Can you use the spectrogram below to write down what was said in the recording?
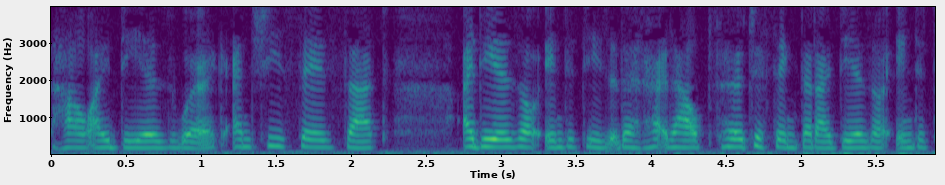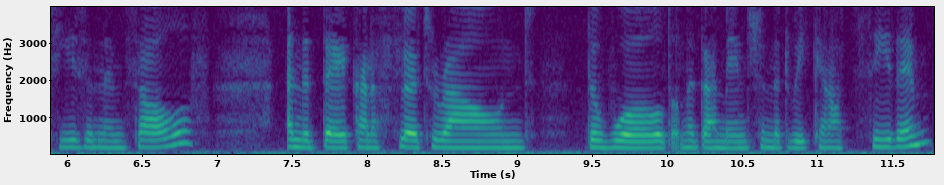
how ideas work, and she says that ideas are entities. It, it helps her to think that ideas are entities in themselves, and that they kind of float around the world on a dimension that we cannot see them,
